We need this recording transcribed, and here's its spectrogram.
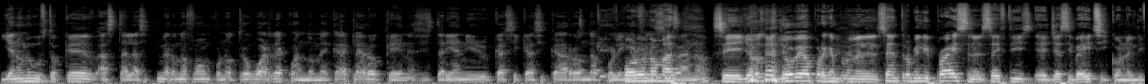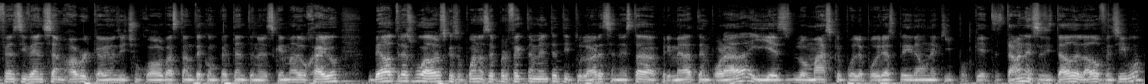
Y ya no me gustó que hasta la séptima ronda fueron por otro guardia cuando me queda claro que necesitarían ir casi casi cada ronda por la por uno más. ¿no? Sí, yo, yo veo por ejemplo en el centro Billy Price, en el safety eh, Jesse Bates y con el defensive end Sam Hubbard, que habíamos dicho un jugador bastante competente en el esquema de Ohio. Veo a tres jugadores que se pueden hacer perfectamente titulares en esta primera temporada y es lo más que le podrías pedir a un equipo que estaba necesitado del lado ofensivo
